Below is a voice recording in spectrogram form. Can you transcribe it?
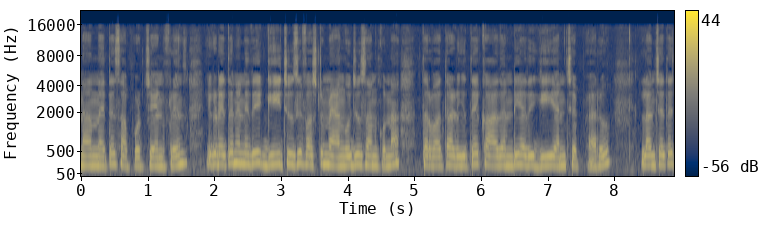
నన్నైతే సపోర్ట్ చేయండి ఫ్రెండ్స్. ఇక్కడైతే నేను ఇది గీ చూసి ఫస్ట్ మ్యాంగో జ్యూస్ అనుకున్నా తర్వాత అడిగితే కాదండి అది గీ అని చెప్పారు. లంచ్ అయితే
